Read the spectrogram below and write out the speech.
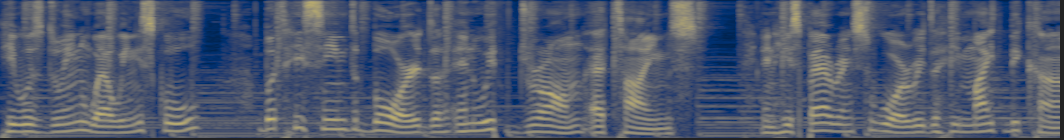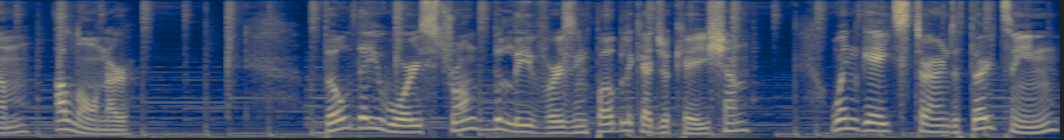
He was doing well in school, but he seemed bored and withdrawn at times, and his parents worried he might become a loner. Though they were strong believers in public education, when Gates turned 13,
